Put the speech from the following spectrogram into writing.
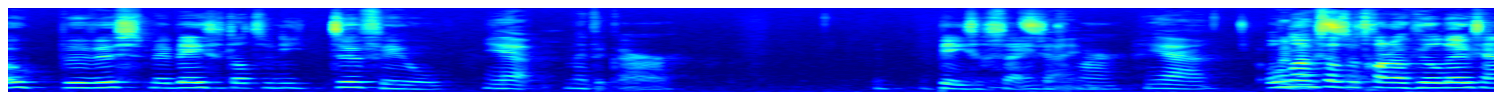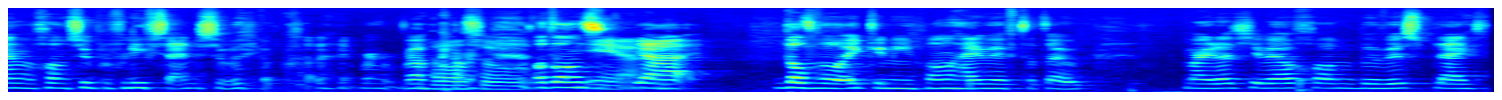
ook bewust mee bezig dat we niet te veel Ja. met elkaar bezig zijn, zeg Zijn. maar. Ja. Ondanks dat dat we het gewoon ook heel leuk zijn en we gewoon super verliefd zijn. Dus we willen ook gewoon alleen maar bij elkaar. Althans, ja. dat wil ik in ieder geval. Hij heeft dat ook. Maar dat je wel gewoon bewust blijft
